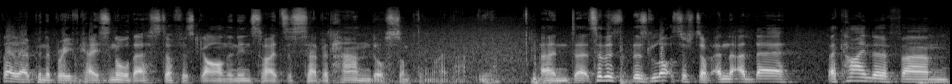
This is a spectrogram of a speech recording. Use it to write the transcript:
they open the briefcase, and all their stuff has gone, and inside's a severed hand or something like that. Know? And uh, so there's, there's lots of stuff, and, and they're, they're kind of. Um,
